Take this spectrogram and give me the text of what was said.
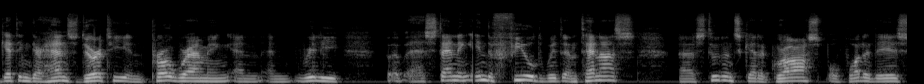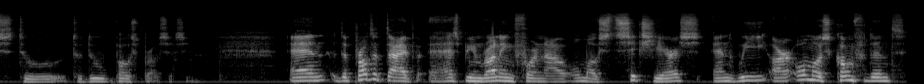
getting their hands dirty in programming and, and really standing in the field with antennas, uh, students get a grasp of what it is to, to do post-processing. And the prototype has been running for now almost six years, and we are almost confident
